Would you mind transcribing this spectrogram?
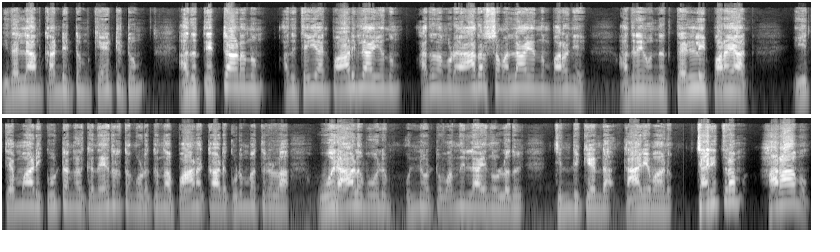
ഇതെല്ലാം കണ്ടിട്ടും കേട്ടിട്ടും അത് തെറ്റാണെന്നും അത് ചെയ്യാൻ പാടില്ല എന്നും അത് നമ്മുടെ ആദർശമല്ല എന്നും പറഞ്ഞ് അതിനെ ഒന്ന് തെള്ളി പറയാൻ ഈ തെമ്മാടി കൂട്ടങ്ങൾക്ക് നേതൃത്വം കൊടുക്കുന്ന പാണക്കാട് കുടുംബത്തിലുള്ള ഒരാൾ പോലും മുന്നോട്ട് വന്നില്ല എന്നുള്ളത് ചിന്തിക്കേണ്ട കാര്യമാണ്. ചരിത്രം ഹറാമും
